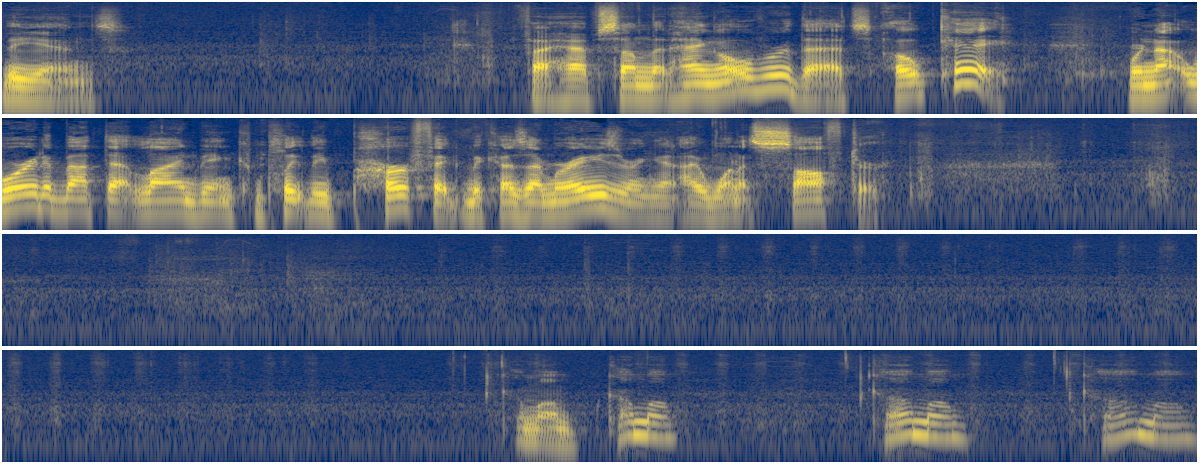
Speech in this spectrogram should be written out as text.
the ends. If I have some that hang over, that's okay. We're not worried about that line being completely perfect because I'm razoring it. I want it softer. Come on, come on, come on. Come on.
